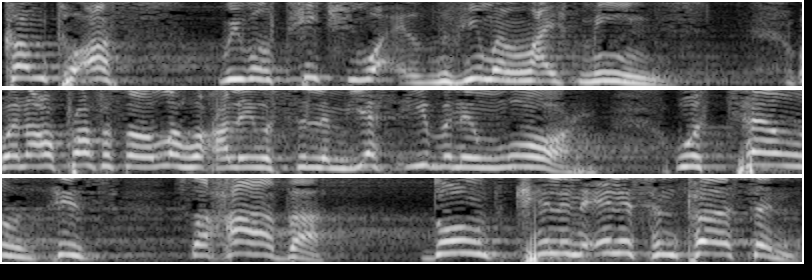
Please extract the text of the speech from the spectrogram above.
Come to us. We will teach you what human life means. When our Prophet ﷺ, yes, even in war, would tell his Sahaba, don't kill an innocent person.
